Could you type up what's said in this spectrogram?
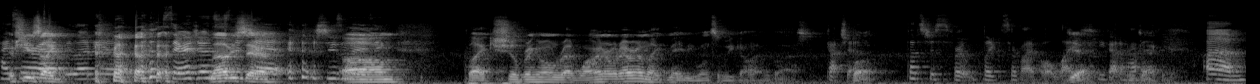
Hi If Sarah, she's like- we love you. Sarah Jones Love you, Sarah. shit. She's amazing. Um, like she'll bring home red wine or whatever, and like maybe once a week I'll have a glass. gotcha. But That's just for like survival life. yeah, you gotta have exactly. it. Um,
